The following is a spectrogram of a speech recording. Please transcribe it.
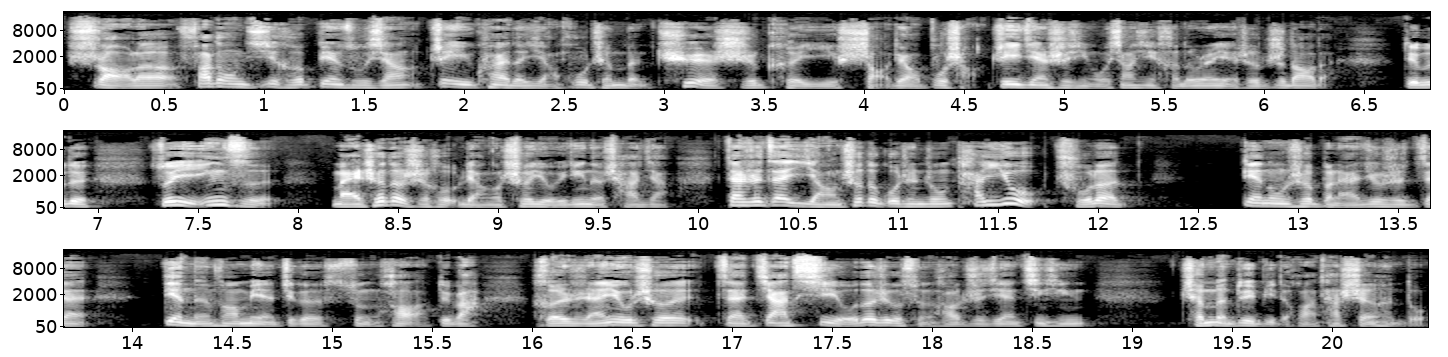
少了发动机和变速箱这一块的养护成本，确实可以少掉不少。这一件事情，我相信很多人也是知道的，对不对？所以因此买车的时候，两个车有一定的差价，但是在养车的过程中，它又除了电动车本来就是在电能方面这个损耗，对吧？和燃油车在加汽油的这个损耗之间进行成本对比的话，它省很多。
